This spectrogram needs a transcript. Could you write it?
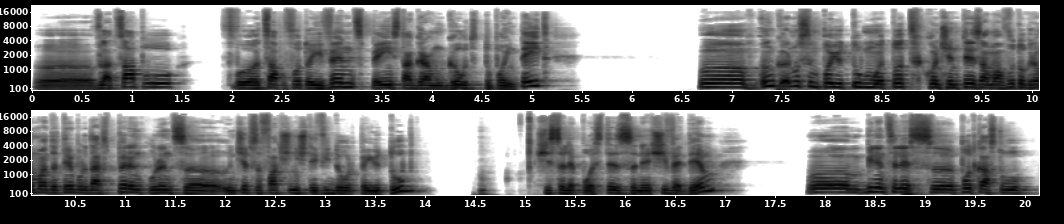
uh, Vlad Țapu, Țapu Photo Events, pe Instagram Goat 2.8. Uh, încă nu sunt pe YouTube, mă tot concentrez, am avut o grămadă de treburi, dar sper în curând să încep să fac și niște videouri pe YouTube și să le postez, să ne și vedem. Uh, bineînțeles, podcastul,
